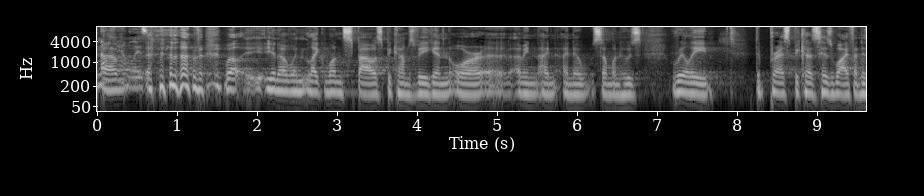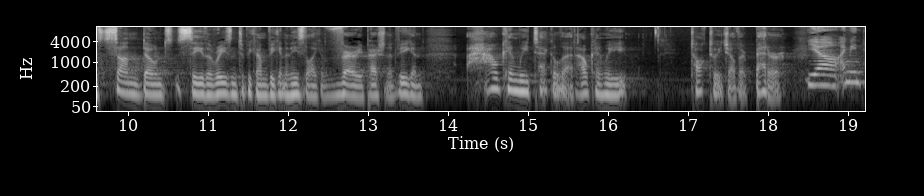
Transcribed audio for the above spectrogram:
Not um, families. Well you know when like one spouse becomes vegan or uh, i mean I, I know someone who's really depressed because his wife and his son don't see the reason to become vegan and he's like a very passionate vegan. How can we tackle that? How can we talk to each other better yeah, I mean,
